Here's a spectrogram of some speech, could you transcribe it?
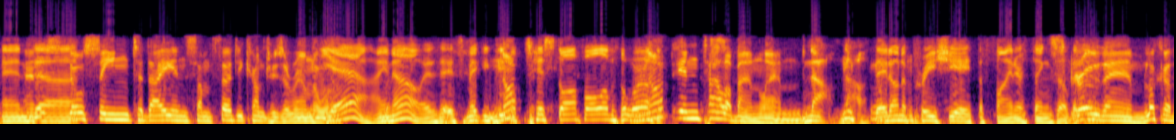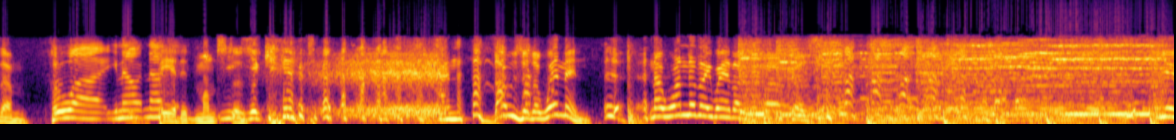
And, it's uh, still seen today in some 30 countries around the world. Yeah, I know. It, it's making people Not- pissed off all over the world. Not in Taliban land. no, no. they don't appreciate the finer things over Screw them. Look at them. Who, uh, you know, now, Bearded monsters. You, you can't. and those are the women. No wonder they wear those burkas. you,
